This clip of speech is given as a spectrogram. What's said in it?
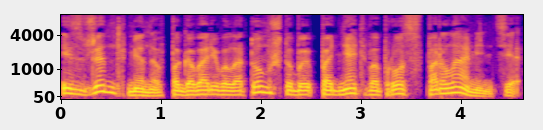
из джентльменов поговаривал о том, чтобы поднять вопрос в парламенте,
